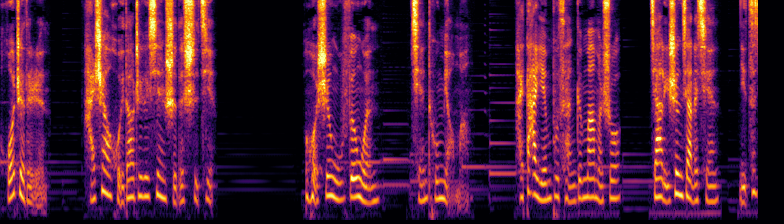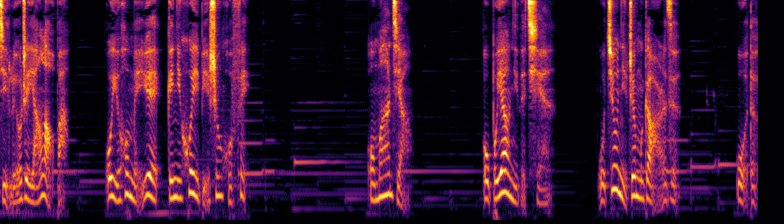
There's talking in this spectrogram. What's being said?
活着的人还是要回到这个现实的世界。我身无分文，前途渺茫，还大言不惭跟妈妈说：“家里剩下的钱你自己留着养老吧，我以后每月给你汇一笔生活费。”我妈讲：“我不要你的钱，我就你这么个儿子。”我的，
